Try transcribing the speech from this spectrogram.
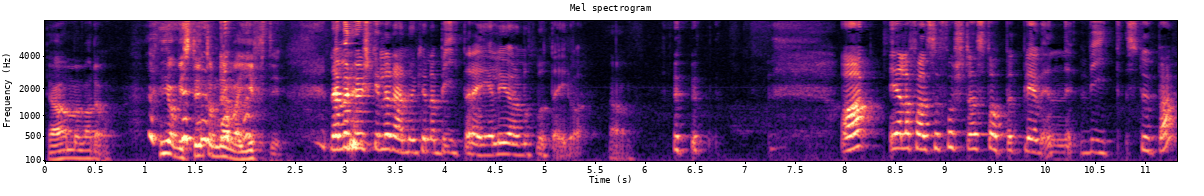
Ja, men vadå? Jag visste inte om den var giftig. Nej men hur skulle den kunna bita dig eller göra något mot dig då? Ja. Ja, i alla fall så första stoppet blev en vit stupa.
